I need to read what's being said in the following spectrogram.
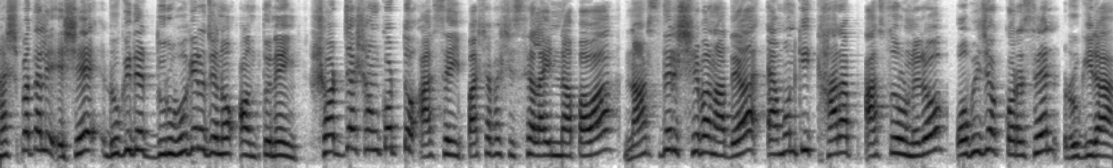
হাসপাতালে এসে রুগীদের দুর্ভোগেরও যেন অন্ত নেই। শয্যা সংকট তো আছেই, পাশাপাশি স্যালাইন না পাওয়া, নার্সদের সেবা না দেয়া, এমনকি খারাপ আচরণেরও অভিযোগ করেছেন রুগীরা।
